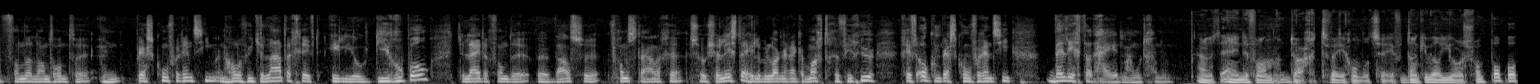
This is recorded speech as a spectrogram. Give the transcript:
Van der Landronte een persconferentie. Een half uurtje later geeft Elio Di Rupo, de leider van de uh, Waalse Franstalige Socialisten... hele belangrijke, machtige figuur, geeft ook een persconferentie. Wellicht dat hij het maar moet gaan doen. Aan het einde van dag 207. Dankjewel Joris van Poppel.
